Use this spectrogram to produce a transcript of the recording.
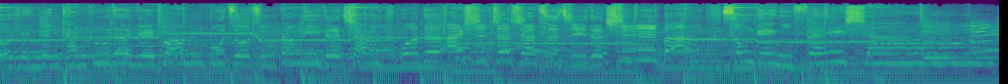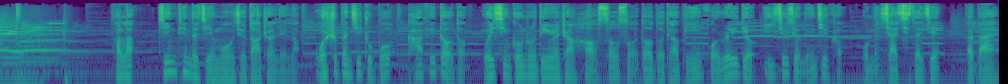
做远远看护的月光，不做阻挡你的墙。我的爱是折下自己的翅膀，送给你飞翔。好了，今天的节目就到这里了。我是本期主播咖啡豆豆，微信公众订阅账号搜索“豆豆调频”或 “radio 一九九零”即可。我们下期再见，拜拜。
